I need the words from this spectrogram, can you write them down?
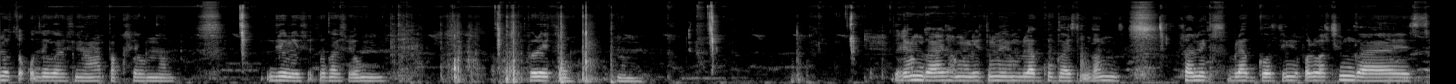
luto ko din guys na paksiw ng dilis. Ito guys yung prito. Mm. So yan guys, hanggang dito na yung vlog ko guys. Hanggang Sonic's Black Ghost. Thank you for watching guys.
